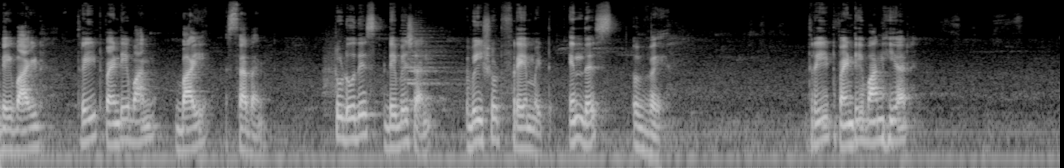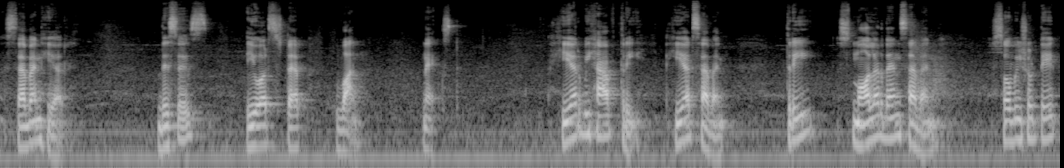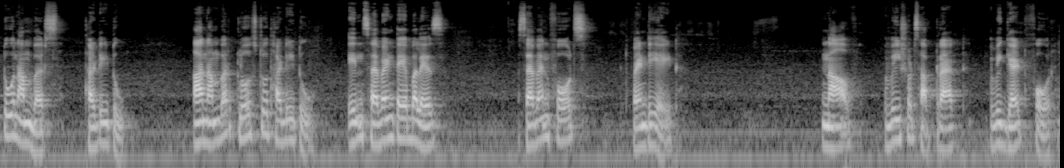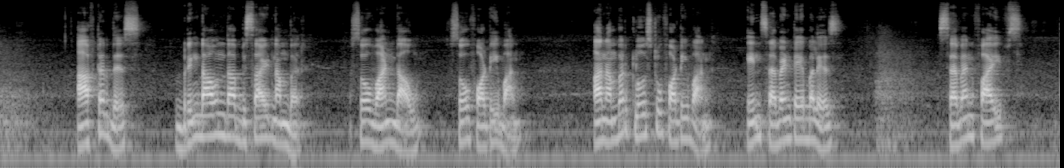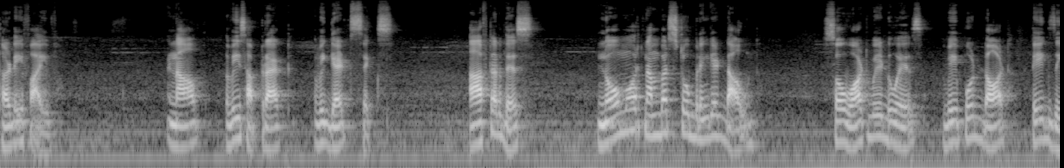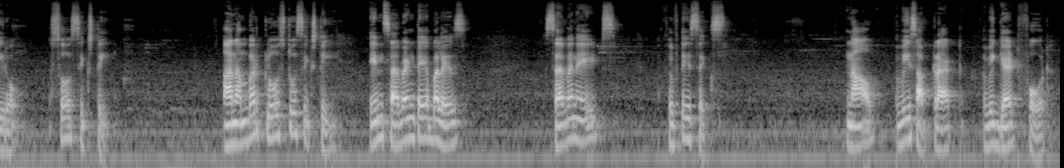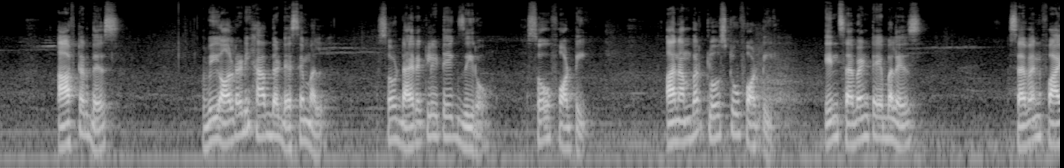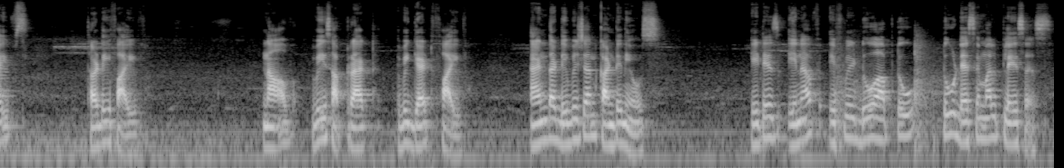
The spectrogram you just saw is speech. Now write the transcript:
divide 321 by 7. To do this division, we should frame it in this way. 321 here, 7 here. This is your step 1. Next. Here we have 3, here 7. 3 smaller than 7. So we should take two numbers 32. A number close to 32 in 7 table is 7 fourths 28. Now we should subtract, we get 4. After this, bring down the beside number. So 1 down, so 41. A number close to 41 in 7 table is 7 fives 35. Now we subtract, we get 6. After this, no more numbers to bring it down. So what we do is we put dot take 0 so 60 a number close to 60 in 7 table is 7 eights 56 now we subtract we get 4 after this we already have the decimal so directly take 0 so 40 a number close to 40 in 7 table is 7 fives 35. Now we subtract, we get 5 and the division continues. It is enough if we do up to 2 decimal places.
